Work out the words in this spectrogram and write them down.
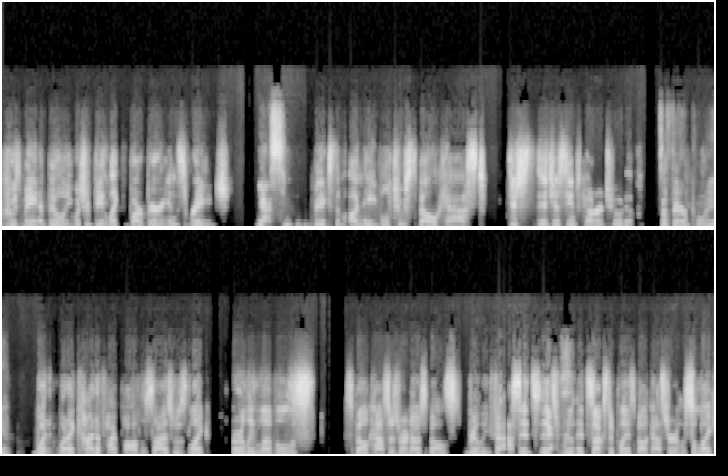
whose main ability, which would be like Barbarian's Rage, yes, makes them unable to spellcast, just it just seems counterintuitive. it's a fair point. what what I kind of hypothesized was like early levels spellcasters run out of spells really fast. It's it's Yes. it sucks to play a spellcaster early. So like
